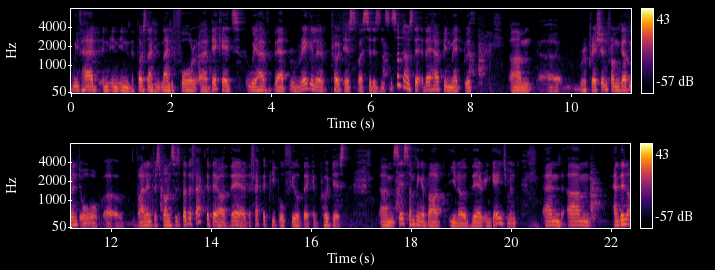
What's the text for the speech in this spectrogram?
we've had in, in, in the post 1994 uh, decades we have had regular protests by citizens and sometimes they, they have been met with um, uh, repression from government or uh, violent responses but the fact that they are there the fact that people feel they can protest um, says something about you know their engagement, and um, and then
